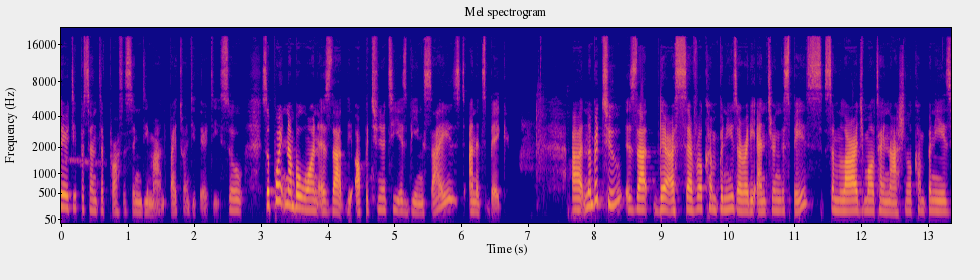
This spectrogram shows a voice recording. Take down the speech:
30% of processing demand by 2030. So, so point number one is that the opportunity is being sized and it's big. Uh, number two is that there are several companies already entering the space. Some large multinational companies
